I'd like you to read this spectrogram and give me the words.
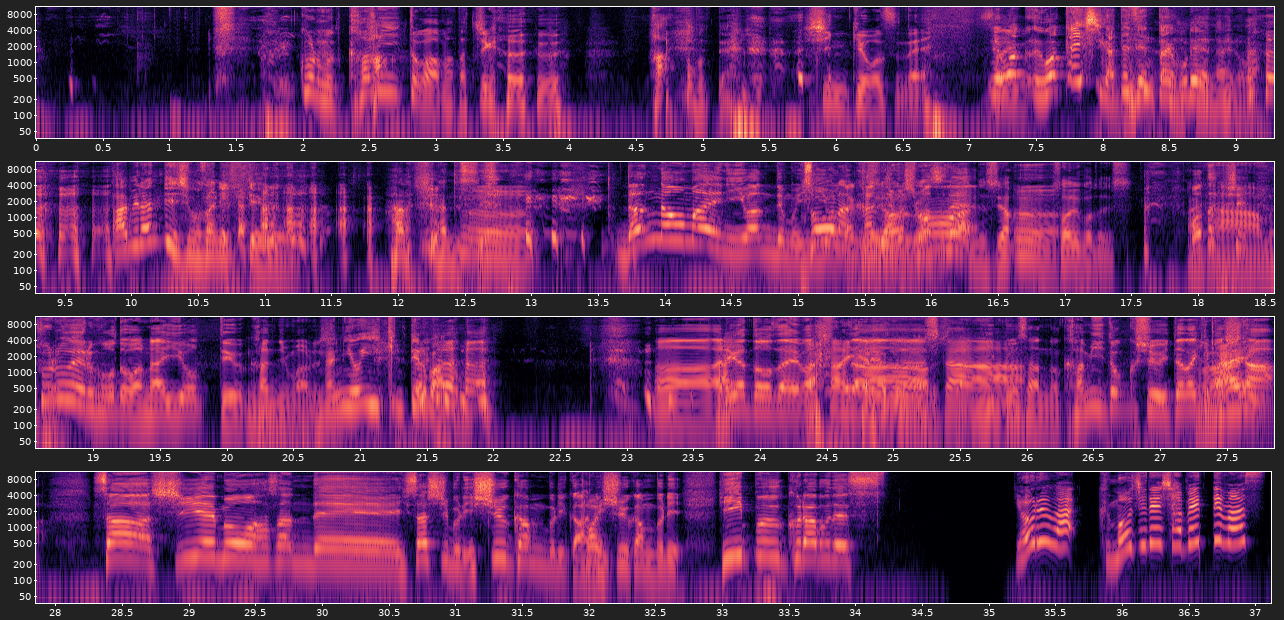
これも髪とはまた違うはっと思って。心境ですね。若いしがって絶対震えないのは。アビランティ下さにっていう話なんですよ。うん旦那を前に言わんでもいいそうようなんですよ。な感じもしますそうなんね。ですよ。うんそういうことです。私震えるほどはないよっていう感じもあるし。何を言い切ってるかと思って。あーありがとうございました。はいありがとうございましたヒープーさんの神特集いただきました。はさあ、CM を挟んで、久しぶり、1週間ぶりか、はい2週間ぶり、ヒープークラブです。夜はくも字で喋ってます。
